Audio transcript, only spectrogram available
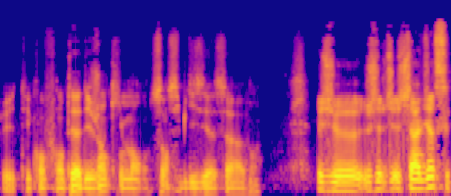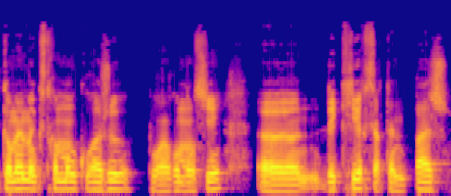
j'ai été confronté à des gens qui m'ont sensibilisé à ça avant. Je, tiens à dire que c'est quand même extrêmement courageux pour un romancier euh, d'écrire certaines pages.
